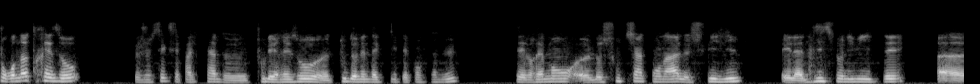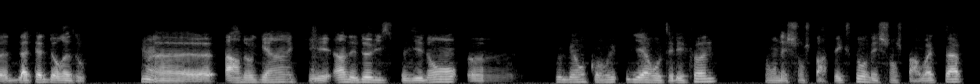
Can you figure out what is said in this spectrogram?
pour notre réseau, je sais que c'est pas le cas de tous les réseaux, euh, tout domaine d'activité confondu, c'est vraiment euh, le soutien qu'on a, le suivi et la disponibilité euh, de la tête de réseau. Ouais. Euh, Arnaud Guin, qui est un des deux vice-présidents, euh, je l'ai encore eu hier au téléphone. On échange par texto, on échange par WhatsApp.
